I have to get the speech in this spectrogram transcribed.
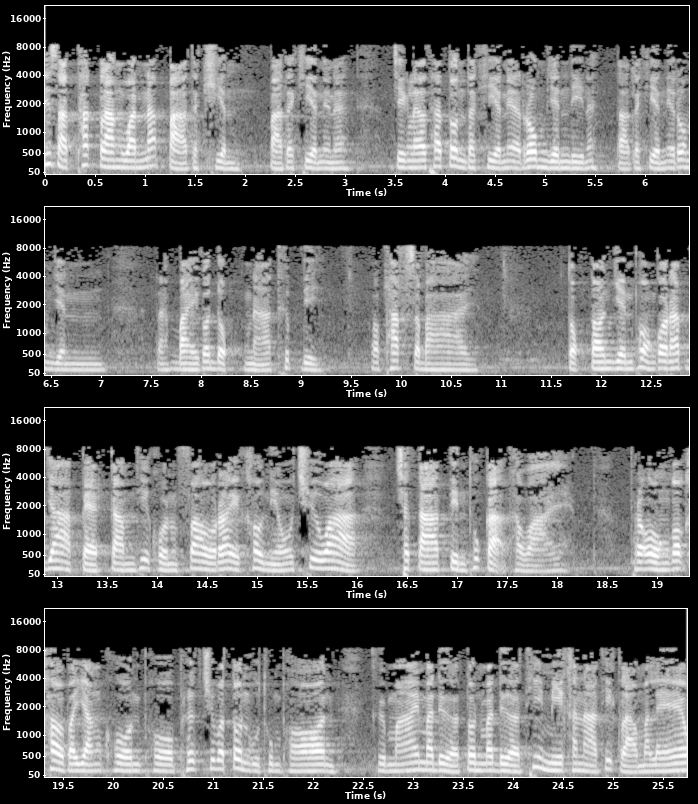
ธิสัตว์พักกลางวันณป่าตะเคียน ป่าตะเคียนเนี่ยนะจริงแล้วถ้าต้นตะเคียนเนี่ยร่มเย็นดีนะป่าตะเคียนเนี่ยร่มเย็นนะใบก็ดกหนาทึบดี ก็พักสบาย ตกตอนเย็นพระองค์ก็รับหญ้าแปดกรรมที่คนเฝ้าไร่ข้าวเหนียวชื่อว่าชะตาตินทุกะถวาย พระองค์ก็เข้าไปยังโคนโพพฤกชื่อว่าต้นอุทุมพร คือไม้มะเดื่อต้นมะเดื่อที่มีขนาดที่กล่าวมาแล้ว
